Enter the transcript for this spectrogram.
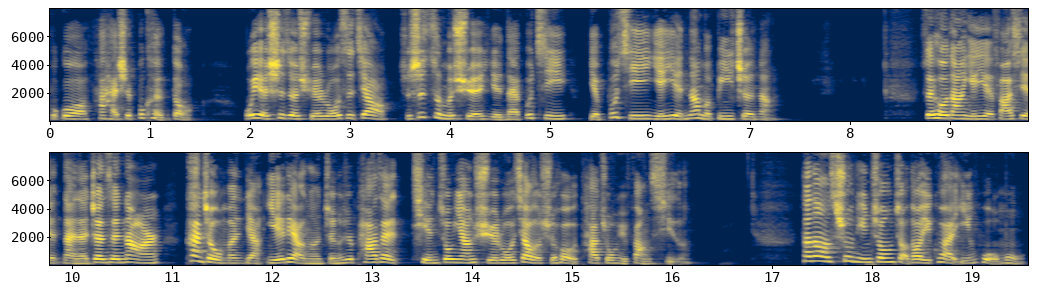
不过他还是不肯动。我也试着学骡子叫，只是怎么学也来不及，也不及爷爷那么逼真呐。最后，当爷爷发现奶奶站在那儿看着我们俩爷俩呢，整个是趴在田中央学骡叫的时候，他终于放弃了。他到树林中找到一块引火木，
